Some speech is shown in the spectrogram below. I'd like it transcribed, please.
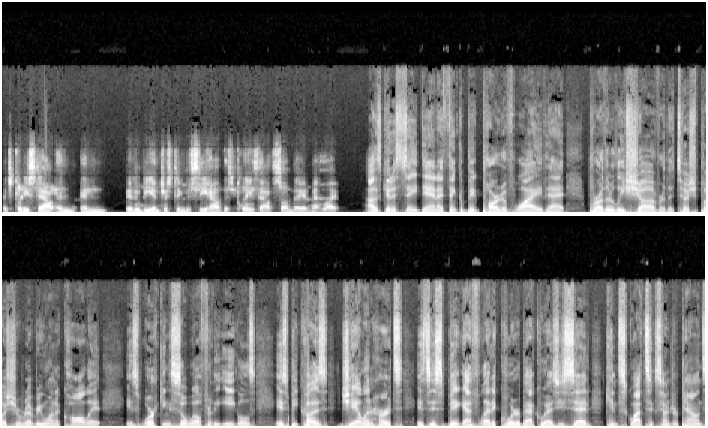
It's pretty stout, and and it'll be interesting to see how this plays out Sunday at MetLife. I was going to say, Dan, I think a big part of why that brotherly shove or the tush push or whatever you want to call it is working so well for the Eagles is because Jalen Hurts is this big athletic quarterback who, as you said, can squat 600 pounds.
